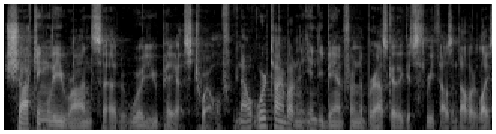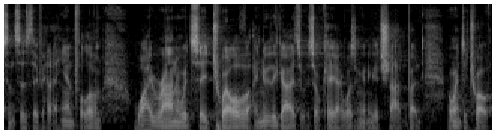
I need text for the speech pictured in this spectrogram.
shockingly, Ron said, Will you pay us 12? Now, we're talking about an indie band from Nebraska that gets $3,000 licenses. They've had a handful of them why Ron would say 12. I knew the guys, it was okay, I wasn't going to get shot, but I went to 12.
